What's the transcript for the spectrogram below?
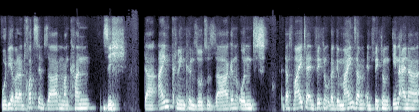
wo die aber dann trotzdem sagen, man kann sich da einklinken sozusagen und das Weiterentwickeln oder gemeinsam entwickeln in einer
